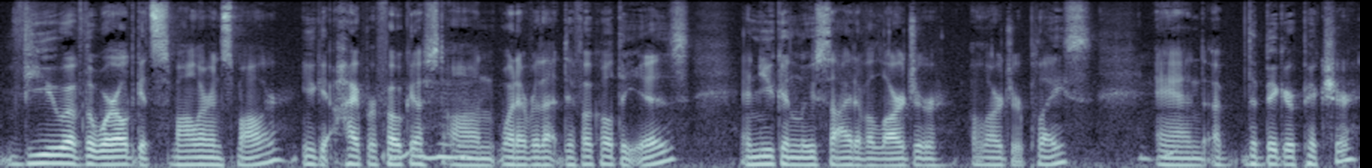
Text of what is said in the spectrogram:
view of the world gets smaller and smaller. You get hyper focused on whatever that difficulty is, and you can lose sight of a larger a larger place and a, the bigger picture.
